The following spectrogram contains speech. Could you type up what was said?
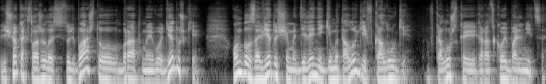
еще так сложилась судьба, что брат моего дедушки, он был заведующим отделением гематологии в Калуге, в Калужской городской больнице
